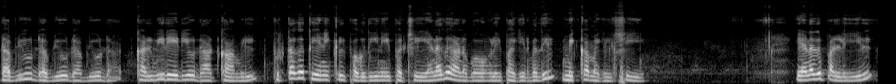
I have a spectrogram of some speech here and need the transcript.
W W W dot Kalvi radio dot காமில் புத்தக தேனீக்கள் பகுதியினை பற்றிய எனது அனுபவங்களை பகிர்வதில் மிக்க மகிழ்ச்சி. எனது பள்ளியில்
